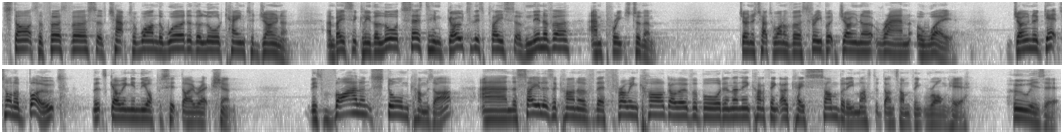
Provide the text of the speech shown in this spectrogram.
starts the first verse of chapter 1 the word of the Lord came to Jonah. And basically, the Lord says to him, Go to this place of Nineveh and preach to them. Jonah chapter 1 and verse 3 But Jonah ran away. Jonah gets on a boat that's going in the opposite direction. This violent storm comes up, and the sailors are kind of they're throwing cargo overboard, and then they kind of think, okay, somebody must have done something wrong here. Who is it?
